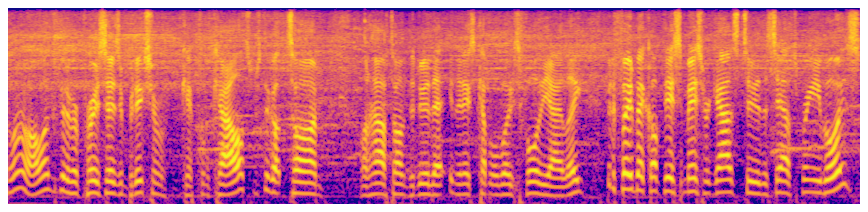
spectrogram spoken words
Well, I want a bit of a pre-season prediction from from Carlos. We've still got time on half-time to do that in the next couple of weeks for the A-League. Bit of feedback off the SMS regards to the South Springy boys.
